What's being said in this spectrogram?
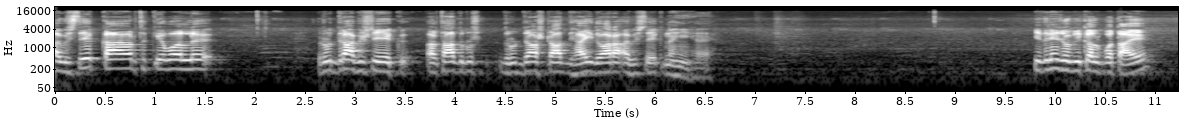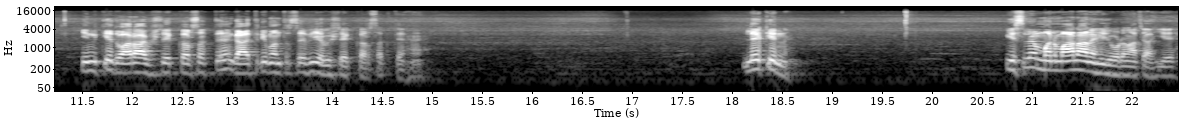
अभिषेक का अर्थ केवल रुद्राभिषेक अर्थात रुद्राष्टाध्यायी द्वारा अभिषेक नहीं है। इतने जो विकल्प बताए, इनके द्वारा अभिषेक कर सकते हैं, गायत्री मंत्र से भी अभिषेक कर सकते हैं। लेकिन इसमें मनमाना नहीं जोड़ना चाहिए।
